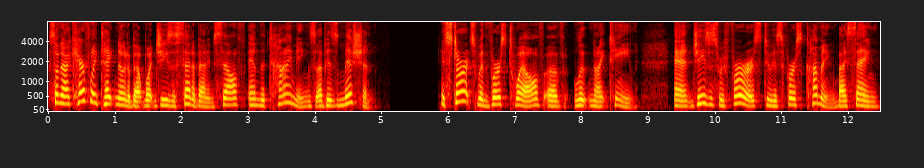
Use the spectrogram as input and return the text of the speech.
So now carefully take note about what Jesus said about himself and the timings of his mission. It starts with verse 12 of Luke 19. And Jesus refers to his first coming by saying,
